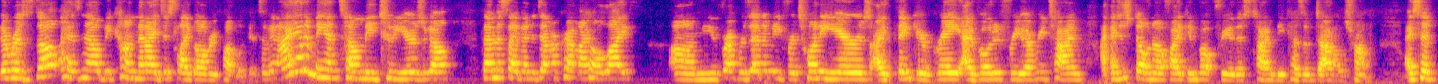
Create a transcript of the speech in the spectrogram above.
the result has now become that I dislike all Republicans. I mean, I had a man tell me two years ago, Themis, I've been a Democrat my whole life. Um, you've represented me for 20 years. I think you're great. I voted for you every time. I just don't know if I can vote for you this time because of Donald Trump. I said,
